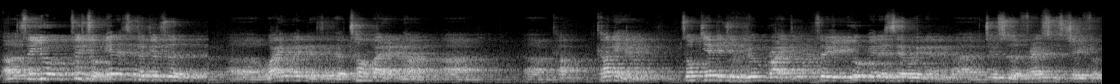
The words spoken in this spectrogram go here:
呃，最右最左边的这个就是呃 Y One 的这个创办人呢，啊啊 c o n n i n g h a m 中间的就是 Bill Bright，最右边的这位呢，呃，就是 Francis Schaeffer，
